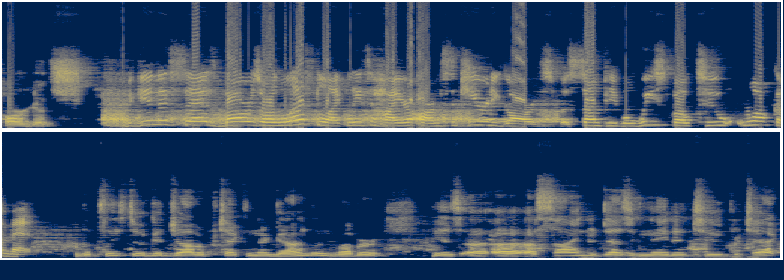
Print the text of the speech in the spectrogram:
targets. McGinnis says bars are less likely to hire armed security guards, but some people we spoke to welcome it. The police do a good job of protecting their guns, and whoever is uh, uh, assigned or designated to protect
